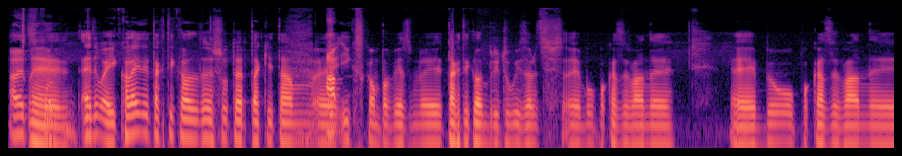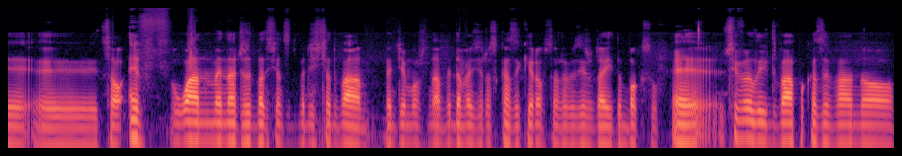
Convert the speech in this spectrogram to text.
Ale. E, Anyway, kolejny tactical shooter, taki tam e, A- XCOM powiedzmy, Tactical Bridge Wizards e, był pokazywany, był pokazywany co F1 Manager 2022 będzie można wydawać rozkazy kierowcom, żeby zjeżdżali do boksów. Chivalry 2 pokazywano,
